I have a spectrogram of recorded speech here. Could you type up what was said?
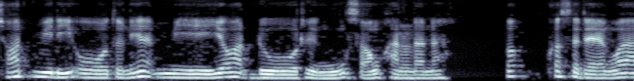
ช็อตวิดีโอตัวนี้มียอดดูถึงสองพันแล้วนะ ก็ก็แสดงว่า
